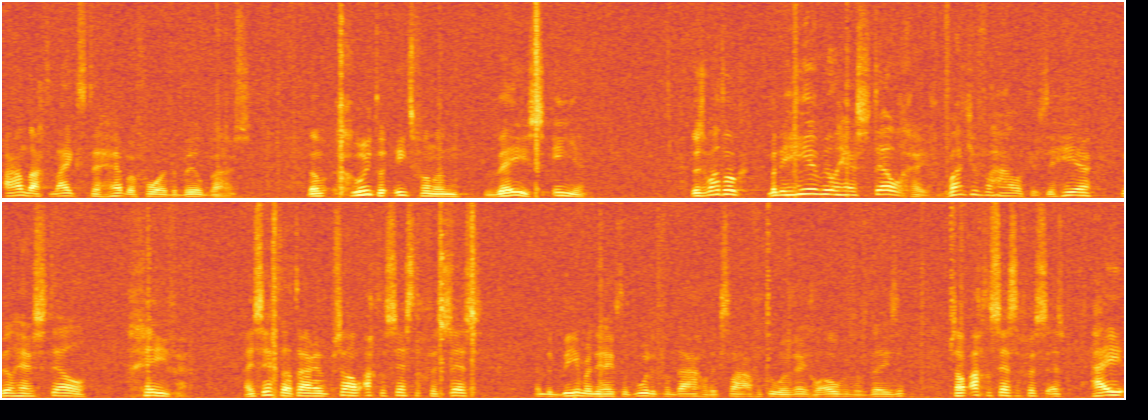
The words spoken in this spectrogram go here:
aandacht lijkt te hebben voor de beeldbuis. Dan groeit er iets van een wees in je. Dus wat ook, maar de Heer wil herstel geven. Wat je verhaal ook is, de Heer wil herstel geven. Hij zegt dat daar in Psalm 68, vers 6. En de Beamer die heeft het moeilijk vandaag, want ik sla af en toe een regel over zoals deze. Psalm 68, vers 6. Hij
